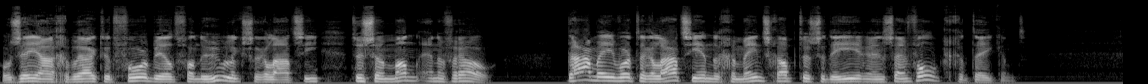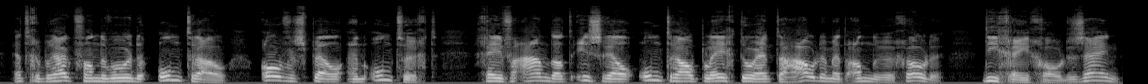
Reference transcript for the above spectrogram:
Hosea gebruikt het voorbeeld van de huwelijksrelatie tussen een man en een vrouw. Daarmee wordt de relatie en de gemeenschap tussen de Heer en zijn volk getekend. Het gebruik van de woorden ontrouw, overspel en ontucht geven aan dat Israël ontrouw pleegt door het te houden met andere goden, die geen goden zijn.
